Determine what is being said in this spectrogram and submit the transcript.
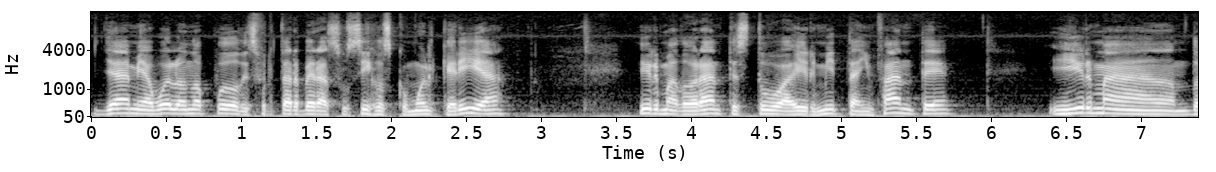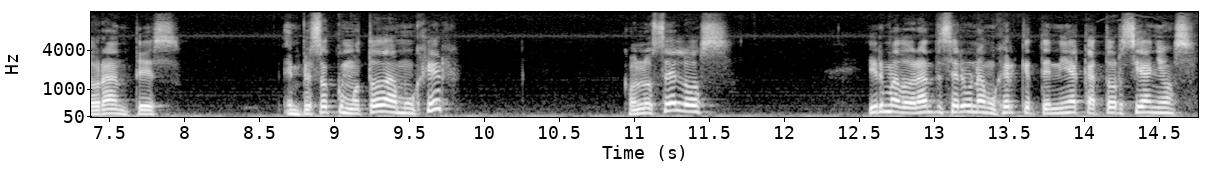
Ya mi abuelo no pudo disfrutar ver a sus hijos como él quería. Irma Dorantes tuvo a Irmita Infante. Y Irma Dorantes empezó como toda mujer, con los celos. Irma Dorantes era una mujer que tenía 14 años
